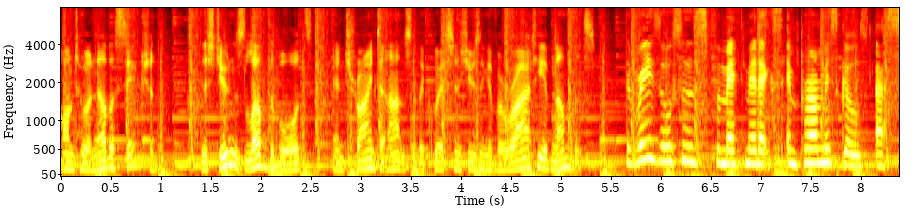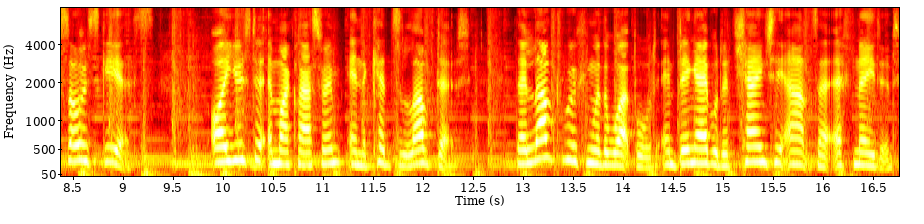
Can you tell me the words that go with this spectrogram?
on to another section. The students loved the boards and trying to answer the questions using a variety of numbers. The resources for mathematics in primary schools are so scarce. I used it in my classroom and the kids loved it. They loved working with a whiteboard and being able to change the answer if needed.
